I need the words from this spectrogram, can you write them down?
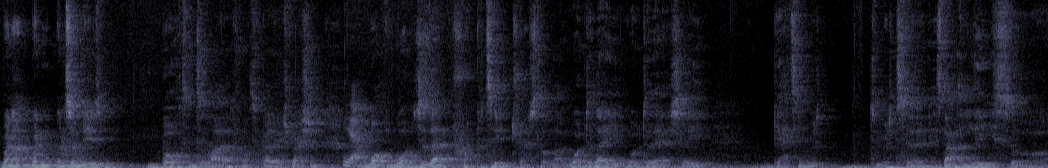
when I, when when somebody is bought into life, for want a better expression, Yeah. what what does their property interest look like? What do they what do they actually get in re- to return? Is that a lease or?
